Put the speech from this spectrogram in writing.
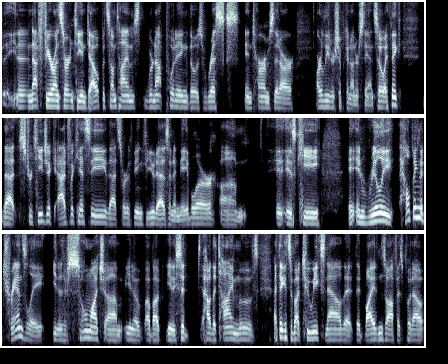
you know not fear, uncertainty, and doubt, but sometimes we're not putting those risks in terms that our our leadership can understand. So I think that strategic advocacy, that sort of being viewed as an enabler, um, is key in really helping to translate you know there's so much um, you know about you know you said how the time moves. I think it's about two weeks now that, that biden's office put out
